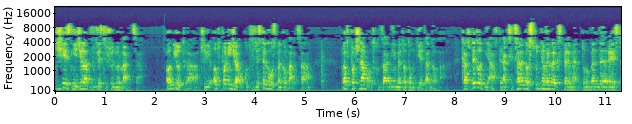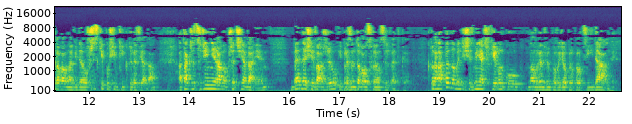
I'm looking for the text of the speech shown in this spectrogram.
Dzisiaj jest niedziela 27 marca. Od jutra, czyli od poniedziałku 28 marca, rozpoczynam odchudzanie metodą Dieta Doma. Każdego dnia w trakcie całego studniowego eksperymentu będę rejestrował na wideo wszystkie posiłki, które zjadam, a także codziennie rano przed śniadaniem będę się ważył i prezentował swoją sylwetkę, która na pewno będzie się zmieniać w kierunku, no wręcz bym powiedział, proporcji idealnych.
